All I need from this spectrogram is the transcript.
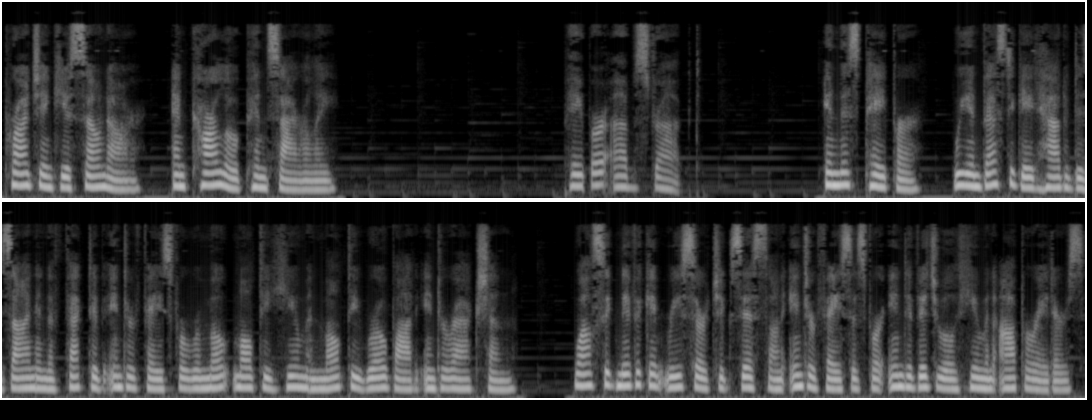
Prajinkya Sonar, and Carlo Pinciroli. Paper Abstract In this paper, we investigate how to design an effective interface for remote multi human multi robot interaction. While significant research exists on interfaces for individual human operators,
